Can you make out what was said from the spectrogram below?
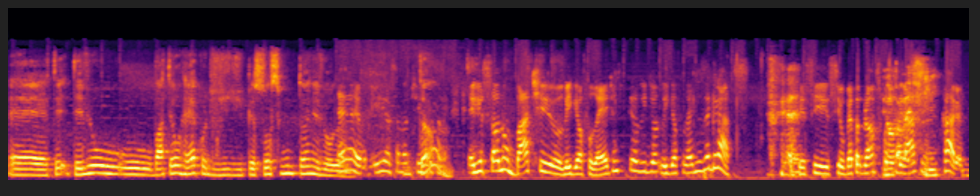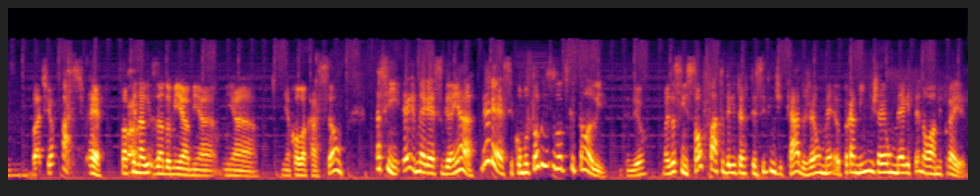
É, te- teve o, o. Bateu o recorde de, de pessoas simultâneas jogando. É, eu vi essa notícia. Então- também. Ele só não bate o League of Legends porque o League of Legends é grátis. É. Porque se, se o Battlegrounds fosse grátis, cara, batia fácil. É, só Claro. finalizando minha, minha, minha, minha colocação, assim, ele merece ganhar? Merece, como todos os outros que estão ali, entendeu? Mas assim, só o fato dele já ter sido indicado, já é um, pra mim, já é um mérito enorme pra ele.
